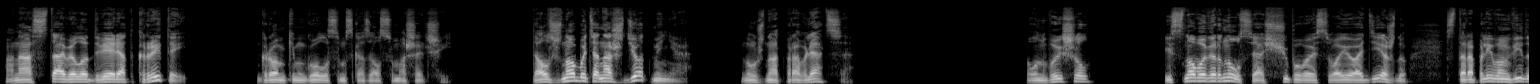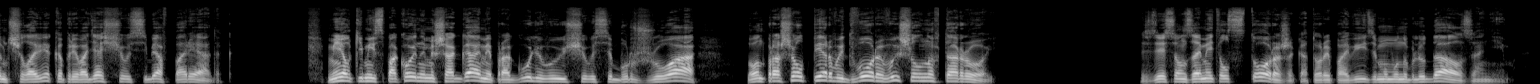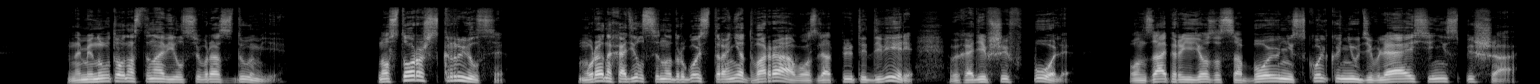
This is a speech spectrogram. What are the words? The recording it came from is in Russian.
«Она оставила дверь открытой?» — громким голосом сказал сумасшедший. «Должно быть, она ждет меня. Нужно отправляться». Он вышел и снова вернулся, ощупывая свою одежду, с торопливым видом человека, приводящего себя в порядок. Мелкими и спокойными шагами прогуливающегося буржуа он прошел первый двор и вышел на второй. Здесь он заметил сторожа, который, по-видимому, наблюдал за ним. На минуту он остановился в раздумье. Но сторож скрылся. Муре находился на другой стороне двора, возле открытой двери, выходившей в поле. Он запер ее за собою, нисколько не удивляясь и не спеша.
